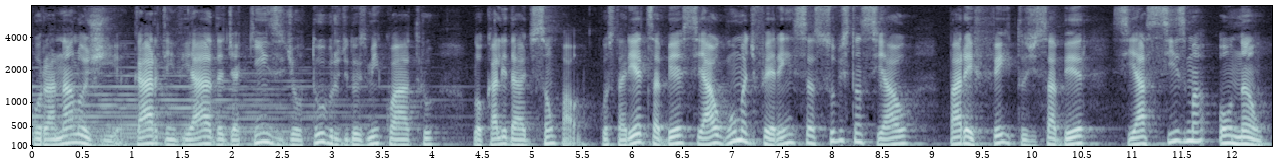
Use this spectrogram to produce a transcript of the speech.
por analogia. Carta enviada dia 15 de outubro de 2004, localidade São Paulo. Gostaria de saber se há alguma diferença substancial para efeitos de saber se há cisma ou não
